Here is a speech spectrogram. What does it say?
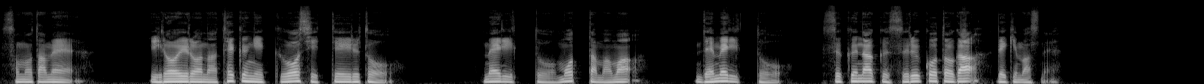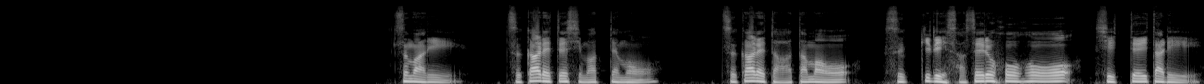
そのため、いろいろなテクニックを知っていると、メリットを持ったままデメリットを少なくすることができますね。つまり、疲れてしまっても、疲れた頭をすっきりさせる方法を知っていたり、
